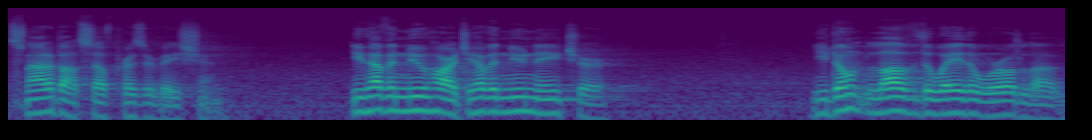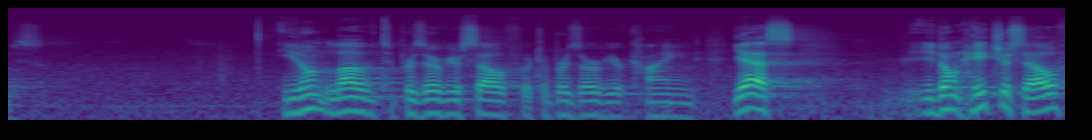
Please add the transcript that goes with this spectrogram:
It's not about self preservation. You have a new heart, you have a new nature. You don't love the way the world loves. You don't love to preserve yourself or to preserve your kind. Yes, you don't hate yourself.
